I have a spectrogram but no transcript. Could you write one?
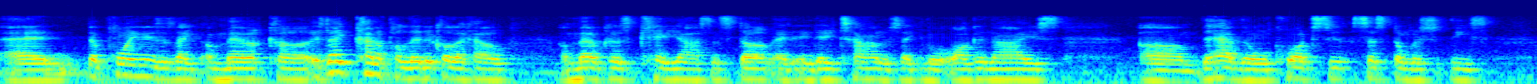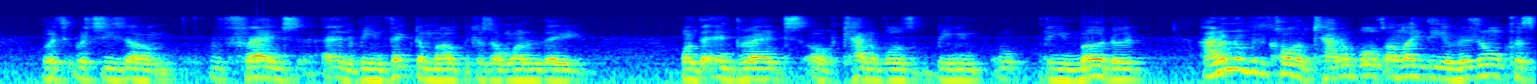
And the point is, is like America. It's like kind of political, like how America's chaos and stuff, and in their town is like more organized. Um, they have their own court system, which these, which, which these um, friends end up being victim of because of one of the, one of the inbreds or cannibals being being murdered. I don't know if we could call them cannibals, unlike the original, because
